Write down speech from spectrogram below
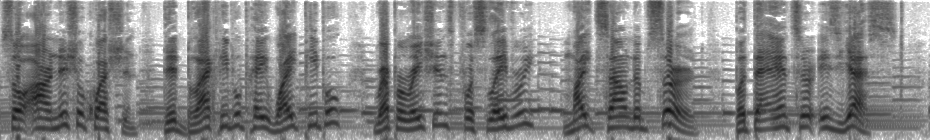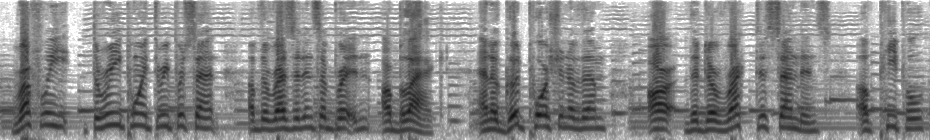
So our initial question, did black people pay white people? reparations for slavery might sound absurd, but the answer is yes. Roughly 3.3% of the residents of Britain are black, and a good portion of them are the direct descendants of people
